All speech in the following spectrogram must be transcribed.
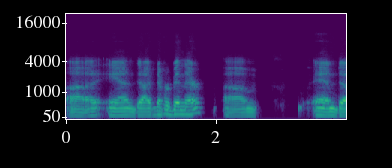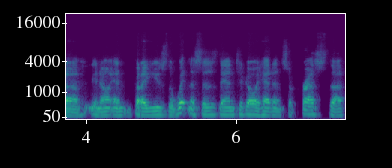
uh, and I've never been there. Um, and you know, and but I used the witnesses then to go ahead and suppress the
